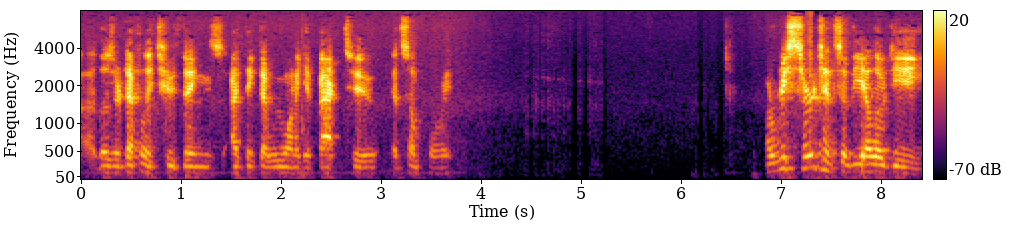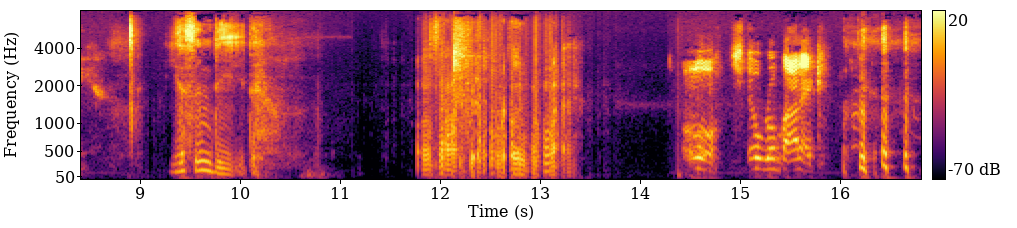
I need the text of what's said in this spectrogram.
uh, those are definitely two things I think that we want to get back to at some point. A resurgence of the LOD. Yes, indeed. Well, it's not still really away. Oh, still robotic.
